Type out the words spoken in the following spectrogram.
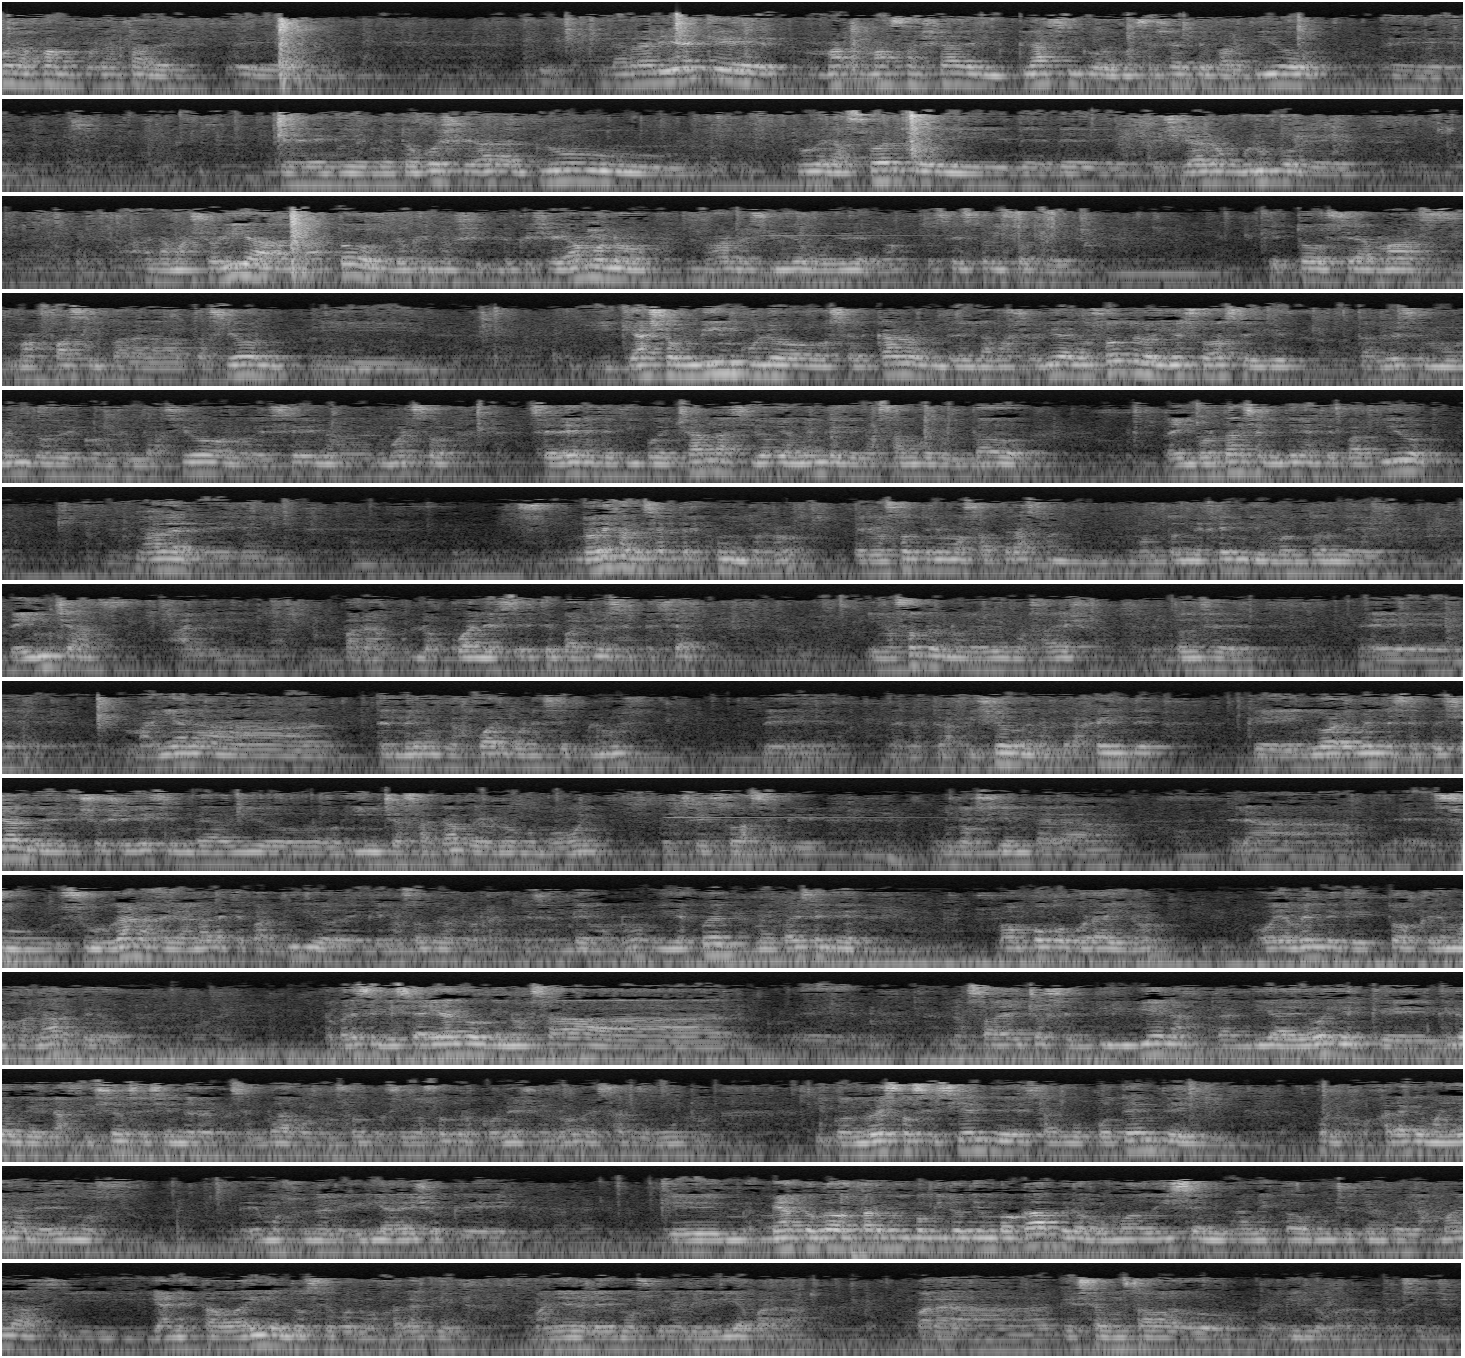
Hola Juan, buenas tardes. Eh, la realidad es que más, allá del clásico, más allá de este partido, eh, desde que me tocó llegar al club tuve la suerte de, llegar a un grupo que a la mayoría, a todos los que, que llegamos nos, han recibido muy bien. Entonces eso hizo que, que todo sea más, más fácil para la adaptación y y que haya un vínculo cercano entre la mayoría de nosotros y eso hace que tal vez en momentos de concentración o de cena o de almuerzo se den este tipo de charlas y obviamente que nos han comentado la importancia que tiene este partido. A ver, eh, no dejan de ser tres puntos, ¿no? Pero nosotros tenemos atrás un montón de gente y un montón de, hinchas para los cuales este partido es especial y nosotros nos debemos a ellos. Entonces, eh, mañana tendremos que jugar con ese plus de, nuestra afición, de nuestra gente, que indudablemente es especial. Desde que yo llegué siempre ha habido hinchas acá, pero no como hoy. Entonces eso hace que uno sienta la, sus ganas de ganar este partido, de que nosotros lo representemos. ¿no? Y después me parece que va un poco por ahí, ¿no? Obviamente que todos queremos ganar, pero me parece que si hay algo que nos ha, eh, nos ha hecho sentir bien hasta el día de hoy es que creo que la afición se siente representada por nosotros y nosotros con ellos, ¿no? Es algo mutuo. Y cuando eso se siente es algo potente y bueno, ojalá que mañana le demos, demos una alegría a ellos que, me ha tocado estar muy poquito tiempo acá, pero como dicen, han estado mucho tiempo en las malas y, han estado ahí, entonces bueno, ojalá que mañana le demos una alegría para, para que sea un sábado lindo para nuestros hinchas.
